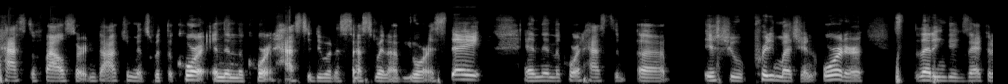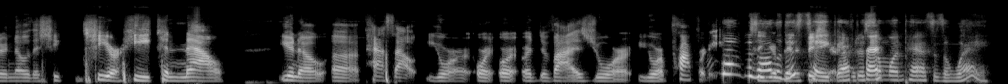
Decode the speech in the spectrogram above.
has to file certain documents with the court, and then the court has to do an assessment of your estate, and then the court has to uh, issue pretty much in order letting the executor know that she she or he can now you know uh pass out your or or, or devise your your property How long does all of this take after okay? someone passes away?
